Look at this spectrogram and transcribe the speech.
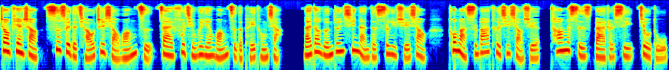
照片上，四岁的乔治小王子在父亲威廉王子的陪同下，来到伦敦西南的私立学校。托马斯巴特西小学 （Thomas's Battersea） 就读，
